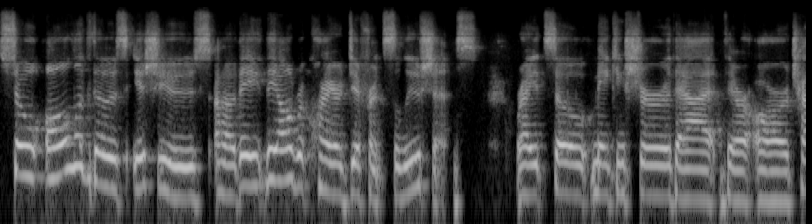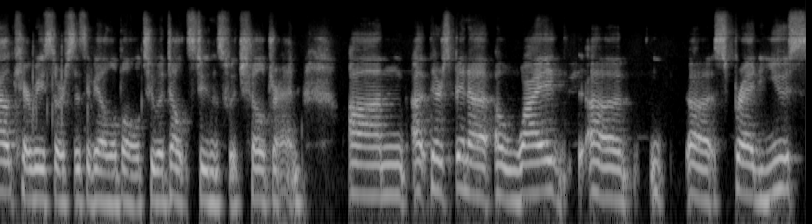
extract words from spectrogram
So all of those issues, uh, they they all require different solutions right? So making sure that there are childcare resources available to adult students with children. Um, uh, there's been a, a wide uh, uh, spread use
